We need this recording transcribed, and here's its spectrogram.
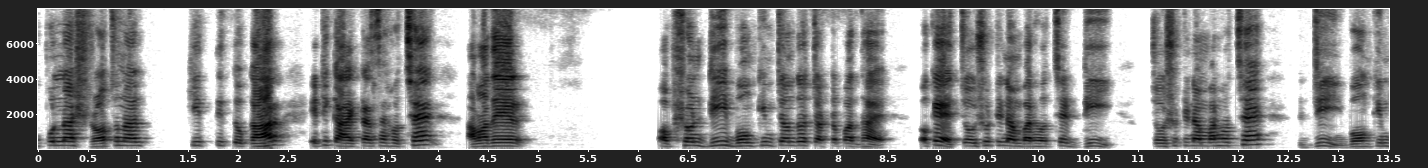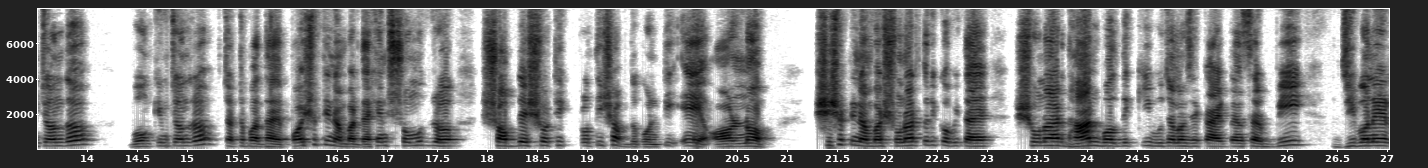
উপন্যাস রচনার কৃতিত্বকার এটি কারেক্ট আনসার হচ্ছে আমাদের option D Bankimchandra Chattopadhyay. Okay চৌষট্টি নাম্বার হচ্ছে ডি চৌষট্টি নাম্বার হচ্ছে ডি বঙ্কিমচন্দ্র বঙ্কিমচন্দ্র চট্টোপাধ্যায় পঁয়ষট্টি নাম্বার দেখেন, সমুদ্র শব্দের সঠিক প্রতিশব্দ কোনটি? এ, অর্ণব। ছেষট্টি নাম্বার, সোনার তরী কবিতায় সোনার ধান বলতে কি বোঝানো হয়েছে? কারেক্ট অ্যান্সার বি জীবনের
